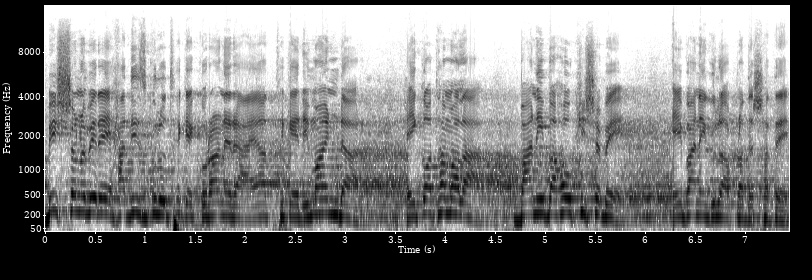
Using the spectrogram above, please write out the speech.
বিশ্বনবীর এই হাদিসগুলো থেকে, কোরআনের আয়াত থেকে রিমাইন্ডার, এই কথামালা বাণীবাহক হিসেবে এই বাণীগুলো আপনাদের সাথে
